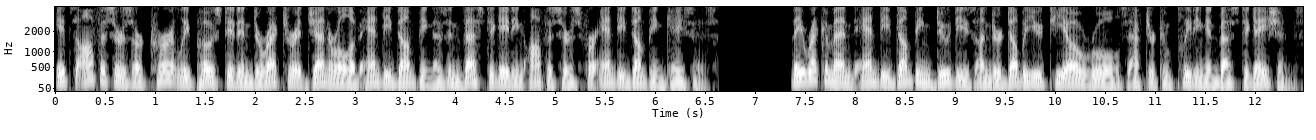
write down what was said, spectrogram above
Its officers are currently posted in Directorate General of Anti-Dumping as investigating officers for anti-dumping cases. They recommend anti-dumping duties under WTO rules after completing investigations.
